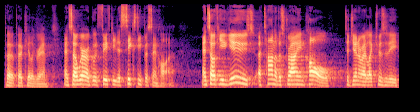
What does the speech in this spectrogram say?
per, per kilogram. And so we're a good 50 to 60 per cent higher. And so if you use a tonne of Australian coal to generate electricity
